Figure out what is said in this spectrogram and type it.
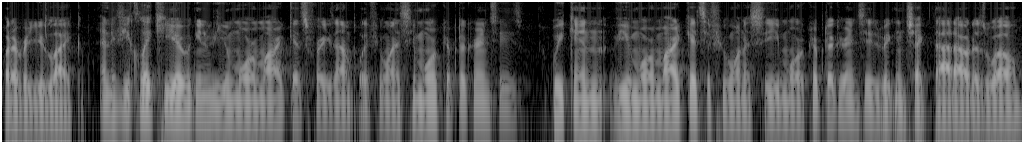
whatever you like. And if you click here, we can view more markets. For example, if you want to see more cryptocurrencies, we can view more markets. If you want to see more cryptocurrencies, we can check that out as well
